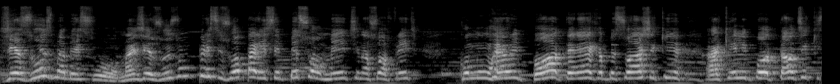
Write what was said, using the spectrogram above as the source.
Jesus me abençoou, mas Jesus não precisou aparecer pessoalmente na sua frente como um Harry Potter, né? Que a pessoa acha que aquele portal tinha que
